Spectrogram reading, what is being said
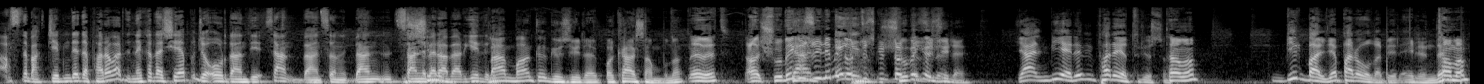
aslında bak cebimde de para vardı. Ne kadar şey yapınca oradan diye. Sen ben sana ben seninle Şimdi beraber gelirim. Ben banka gözüyle bakarsam buna. Evet. Ha, şube Yani gözüyle mi Ege- 444 Şube gözüyle? gözüyle. Yani bir yere bir para yatırıyorsun. Tamam. Bir balya para olabilir elinde. Tamam.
